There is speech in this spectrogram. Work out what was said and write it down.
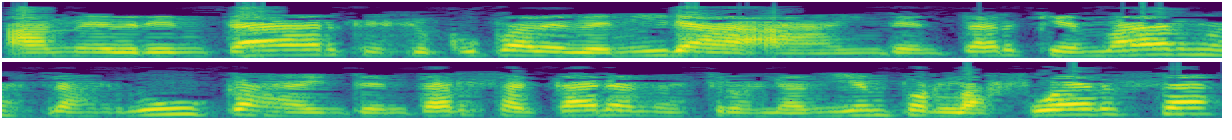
a amedrentar, que se ocupa de venir a, intentar quemar nuestras rucas, a intentar sacar a nuestros lamien por la fuerza.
